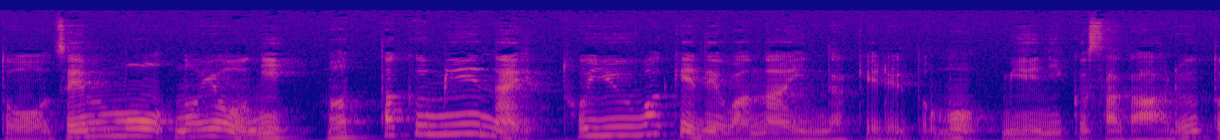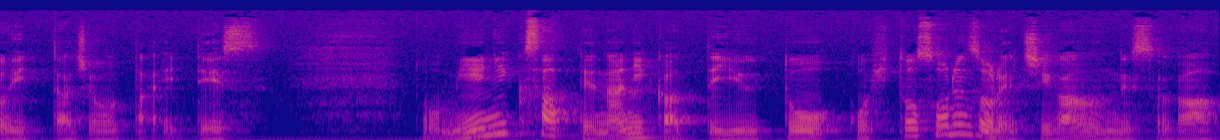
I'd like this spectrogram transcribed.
と全盲のように全く見えないというわけではないんだけれども見えにくさがあるといった状態です。見えにくさって何かっていうとこう人それぞれ違うんですが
